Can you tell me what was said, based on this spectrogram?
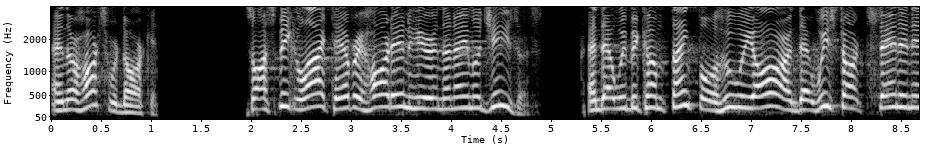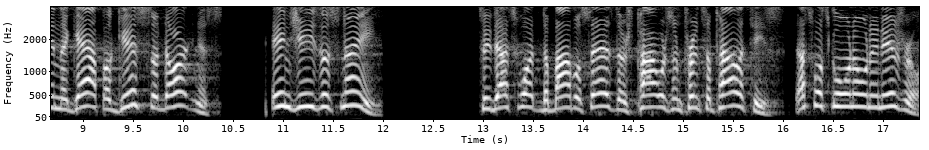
and their hearts were darkened. So I speak light to every heart in here in the name of Jesus, and that we become thankful of who we are, and that we start standing in the gap against the darkness in Jesus' name. See, that's what the Bible says. There's powers and principalities. That's what's going on in Israel.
